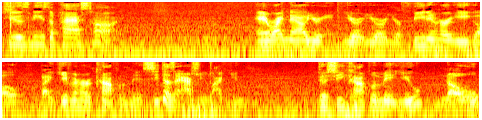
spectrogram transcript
she just needs to pass time. And right now you're you're you're you're feeding her ego by giving her compliments. She doesn't actually like you. Does she compliment you? No.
